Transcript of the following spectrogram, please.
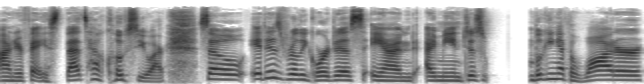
on your face. That's how close you are. So it is really gorgeous. And I mean, just looking at the water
